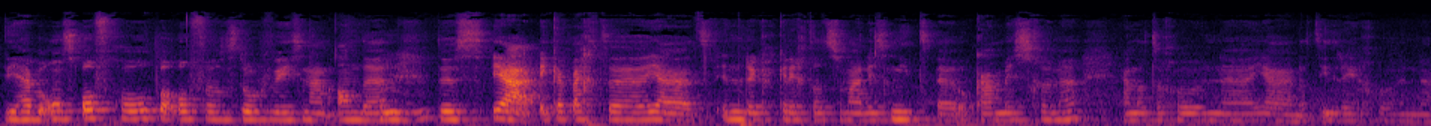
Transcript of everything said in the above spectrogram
die hebben ons of geholpen of ons doorverwezen naar een ander. Mhm. Dus ja, ik heb echt ja, het indruk gekregen dat ze maar dus niet elkaar misgunnen en dat er gewoon, ja, dat iedereen gewoon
